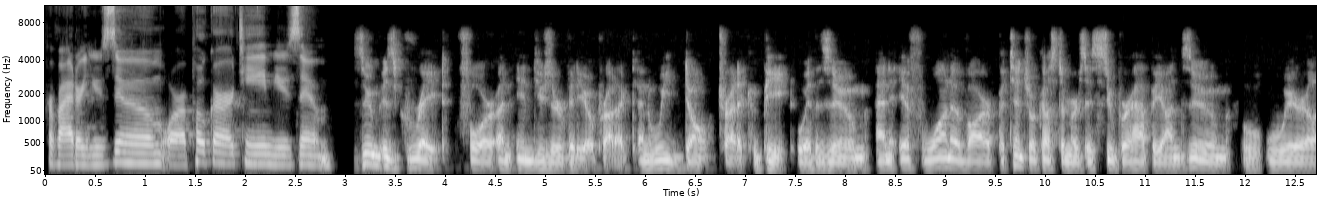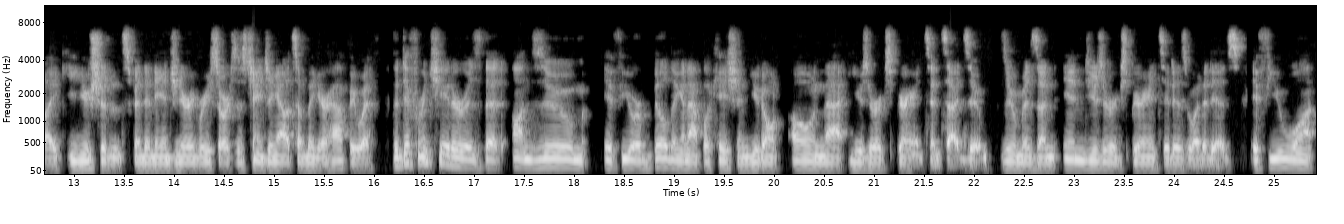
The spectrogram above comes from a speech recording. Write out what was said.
provider use Zoom or a poker team use Zoom? Zoom is great for an end user video product, and we don't try to compete with Zoom. And if one of our potential customers is super happy on Zoom, we're like, you shouldn't spend any engineering resources changing out something you're happy with. The differentiator is that on Zoom, if you're building an application, you don't own that user experience inside Zoom. Zoom is an end user experience, it is what it is. If you want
